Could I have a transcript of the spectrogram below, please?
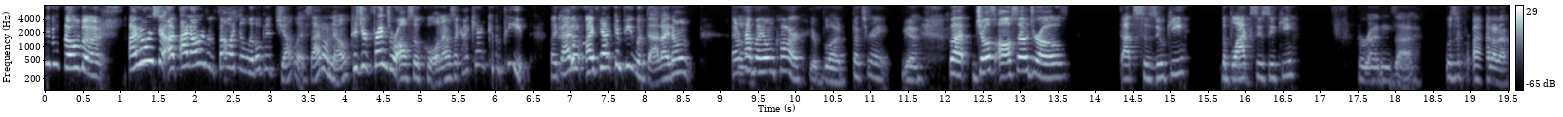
didn't know that. I always, I, I always felt like a little bit jealous. I don't know, because your friends were also cool, and I was like, I can't compete. Like, I don't, I can't compete with that. I don't, I don't have my own car. Your blood. That's right. Yeah. But Jill's also drove that Suzuki, the black Suzuki. Forenza. Was it? I don't know.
